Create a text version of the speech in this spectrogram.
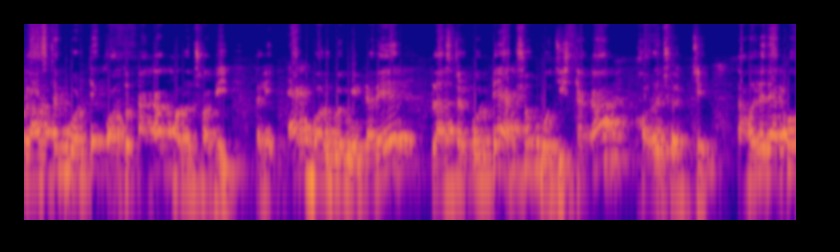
প্লাস্টার করতে কত টাকা খরচ হবে? তাহলে এক বর্গ মিটারে প্লাস্টার করতে একশো পঁচিশ টাকা খরচ হচ্ছে। তাহলে দেখো,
